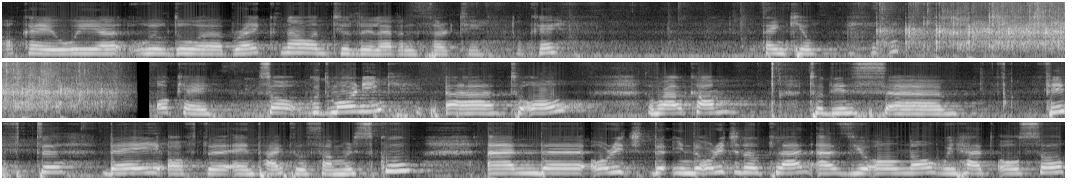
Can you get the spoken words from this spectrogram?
okay, we uh, will do a break now until 11:30. Okay. Thank you. okay. So, good morning uh, to all. Welcome to this. Uh, fifth day of the entitled summer school and the, in the original plan as you all know we had also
